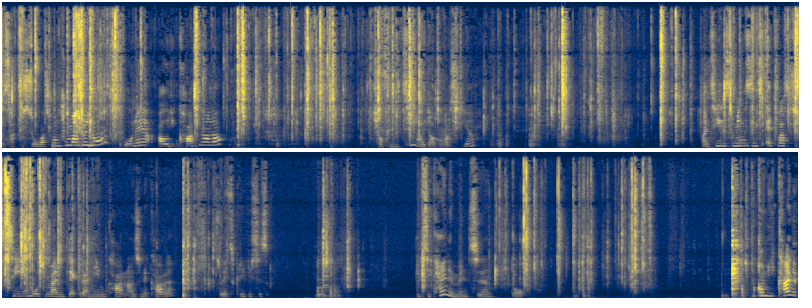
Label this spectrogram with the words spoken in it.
Das hat sich sowas von schon mal gelohnt. Ohne Audi-Karten aller. Ich hoffe, wir ziehen heute auch was hier. Mein Ziel ist mindestens etwas zu ziehen, wo ich meinen Deck reinnehmen kann. Also eine Karre. So, jetzt kriege ich es. Ich ziehe keine Münze. Doch. Ich bekomme hier keine.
